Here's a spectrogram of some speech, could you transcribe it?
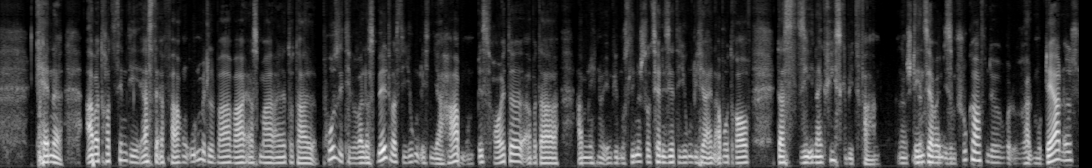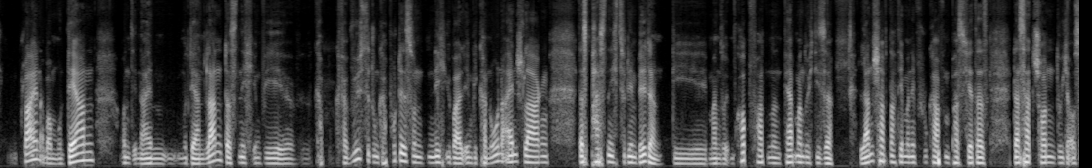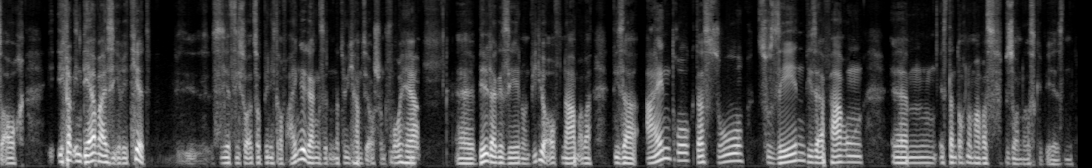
kenne. Aber trotzdem, die erste Erfahrung unmittelbar war erstmal eine total positive, weil das Bild, was die Jugendlichen ja haben und bis heute, aber da haben nicht nur irgendwie muslimisch sozialisierte Jugendliche ein Abo drauf, dass sie in ein Kriegsgebiet fahren. Und dann stehen sie aber in diesem Flughafen, der halt modern ist, klein, aber modern und in einem modernen Land, das nicht irgendwie verwüstet und kaputt ist und nicht überall irgendwie Kanonen einschlagen. Das passt nicht zu den Bildern, die man so im Kopf hat. Und dann fährt man durch diese Landschaft, nachdem man den Flughafen passiert hat. Das hat schon durchaus auch, ich glaube, in der Weise irritiert. Es ist jetzt nicht so, als ob wir nicht darauf eingegangen sind. Und natürlich haben sie auch schon vorher äh, Bilder gesehen und Videoaufnahmen, aber dieser Eindruck, das so zu sehen, diese Erfahrung, ähm, ist dann doch nochmal was Besonderes gewesen.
